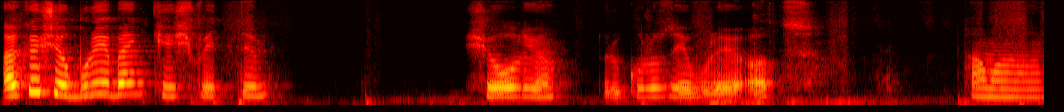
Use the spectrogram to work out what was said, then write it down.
Arkadaşlar buraya ben keşfettim. Şey oluyor. Dur Groza'yı buraya at. Tamam.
